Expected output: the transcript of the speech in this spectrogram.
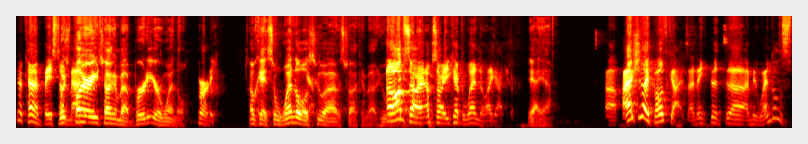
know, kind of based Which on. Which player are you talking about, Berti or Wendle? Berti. Okay, so Wendle is who I was talking about. Who oh, I'm sorry. I'm sorry. You kept Wendle. I got you. Yeah, yeah. Uh, I actually like both guys. I think that uh, I mean Wendle's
